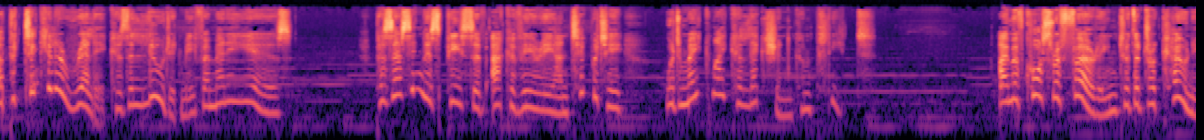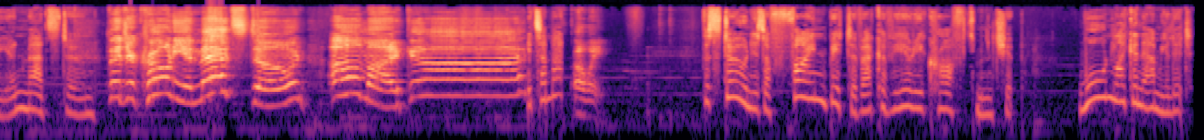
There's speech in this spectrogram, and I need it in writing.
A particular relic has eluded me for many years. Possessing this piece of Akaviri antiquity would make my collection complete. I'm of course referring to the Draconian Madstone. The Draconian Madstone? Oh my god! It's a mad. Oh, wait. The stone is a fine bit of Akaviri craftsmanship. Worn like an amulet,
